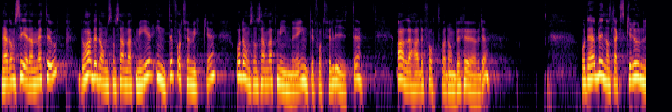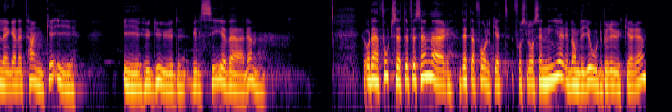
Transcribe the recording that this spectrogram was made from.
När de sedan mätte upp, då hade de som samlat mer inte fått för mycket och de som samlat mindre inte fått för lite. Alla hade fått vad de behövde. Och det här blir någon slags grundläggande tanke i, i hur Gud vill se världen. Och det här fortsätter, för sen när detta folket får slå sig ner, de blir jordbrukare,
